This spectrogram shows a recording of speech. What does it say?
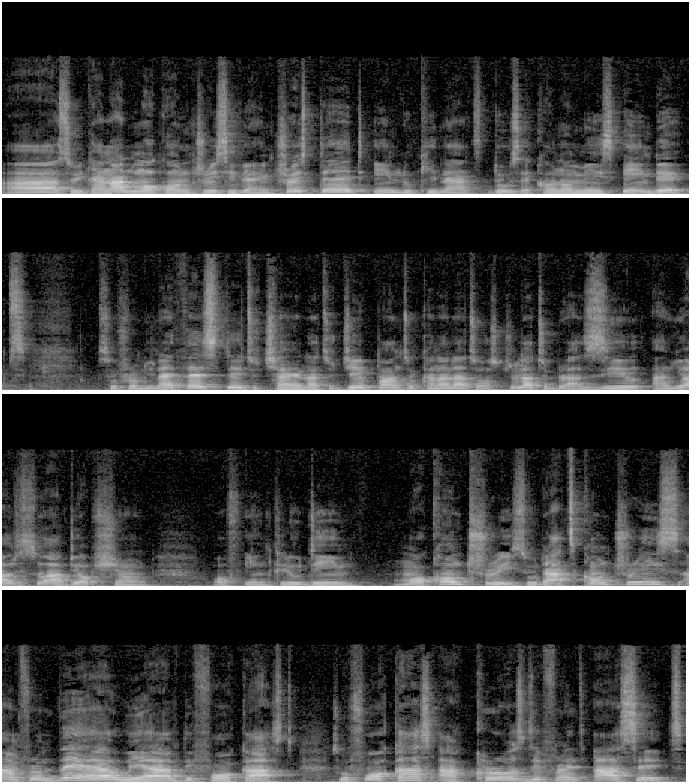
Uh, so you can add more countries if you're interested in looking at those economies in depth. So from the United States to China to Japan to Canada to Australia to Brazil, and you also have the option of including more countries. So that's countries, and from there we have the forecast. So forecasts across different assets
